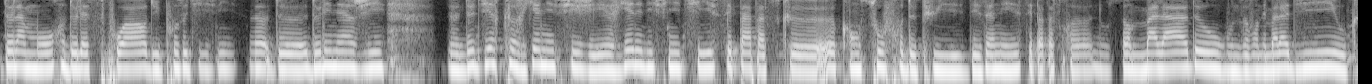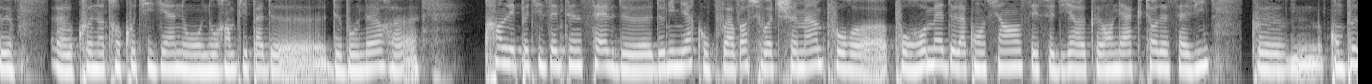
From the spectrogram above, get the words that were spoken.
de l'amour, de l'espoir, du positivisme, de de l'énergie de dire que rien n'est figé, rien n'est définitif. C'est pas parce que qu'on souffre depuis des années, c'est pas parce que nous sommes malades ou nous avons des maladies ou que euh, que notre quotidien nous nous remplit pas de, de bonheur. Euh, prendre les petites étincelles de, de lumière que vous pouvez avoir sur votre chemin pour euh, pour remettre de la conscience et se dire qu'on est acteur de sa vie, que qu'on peut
